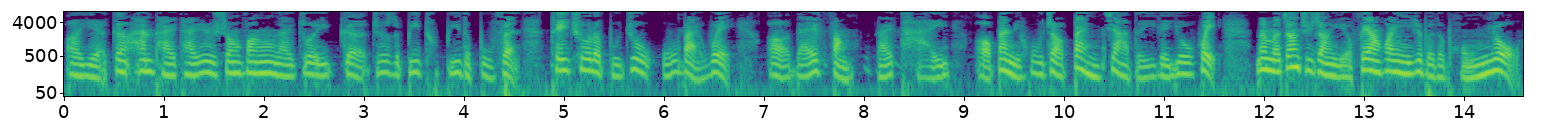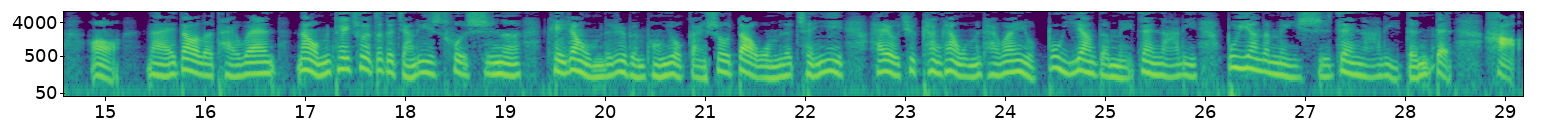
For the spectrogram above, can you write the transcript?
呃，也更安排台日双方来做一个就是 B to B 的部分，推出了补助五百位呃来访来台呃办理护照半价的一个优惠。那么张局长也非常欢迎日本的朋友哦。来到了台湾，那我们推出的这个奖励措施呢，可以让我们的日本朋友感受到我们的诚意，还有去看看我们台湾有不一样的美在哪里，不一样的美食在哪里等等。好，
